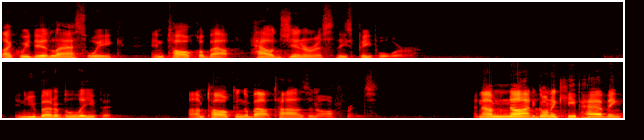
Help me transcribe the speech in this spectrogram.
like we did last week, and talk about how generous these people were? And you better believe it. I'm talking about tithes and offerings. And I'm not going to keep having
